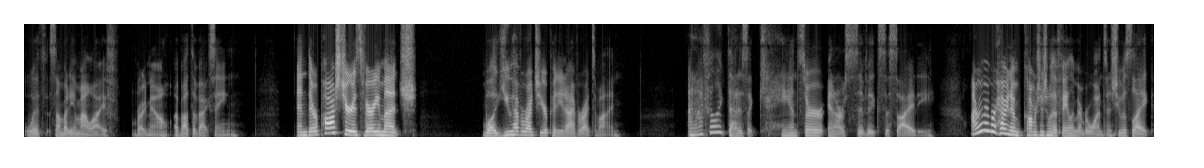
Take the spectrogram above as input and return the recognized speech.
with somebody in my life right now about the vaccine. And their posture is very much, well, you have a right to your opinion, I have a right to mine. And I feel like that is a cancer in our civic society. I remember having a conversation with a family member once, and she was like,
